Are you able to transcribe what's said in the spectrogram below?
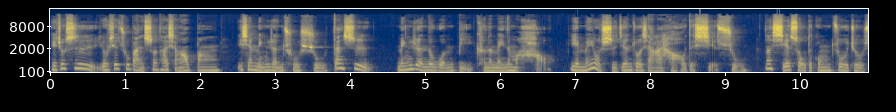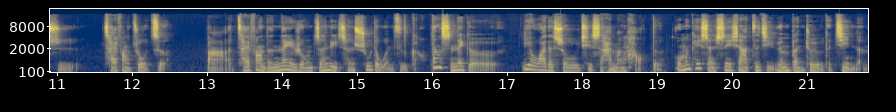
也就是有些出版社他想要帮一些名人出书，但是名人的文笔可能没那么好，也没有时间坐下来好好的写书。那写手的工作就是采访作者。把采访的内容整理成书的文字稿。当时那个业外的收入其实还蛮好的。我们可以审视一下自己原本就有的技能，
